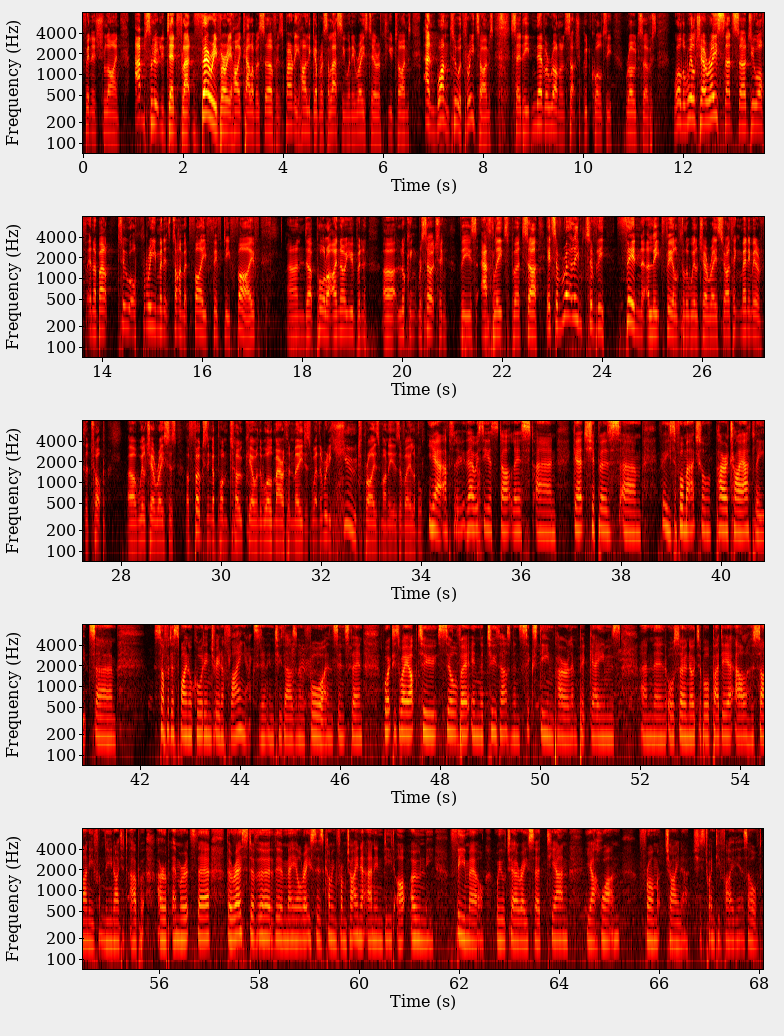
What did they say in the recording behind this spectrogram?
finish line. Absolutely dead flat, very, very high caliber surface. Apparently, Haile Gebrselassie, when he raced here a few times and won two or three times, said he'd never run on such a good quality road surface. Well, the wheelchair race, that's uh, due off in about two or three minutes' time at 5.55. And uh, Paula, I know you've been uh, looking, researching these athletes, but uh, it's a relatively thin elite field for the wheelchair race. Here. I think many of the top uh, wheelchair racers are focusing upon Tokyo and the World Marathon Majors, where the really huge prize money is available. Yeah, absolutely. There we see a start list, and Geert Schippers, um, he's a former actual para triathlete. Um, suffered a spinal cord injury in a flying accident in 2004 and since then worked his way up to silver in the 2016 Paralympic Games and then also notable Badir Al Husani from the United Arab, Emirates there. The rest of the, the male racers coming from China and indeed our only female wheelchair racer Tian Yahuan from China. She's 25 years old.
